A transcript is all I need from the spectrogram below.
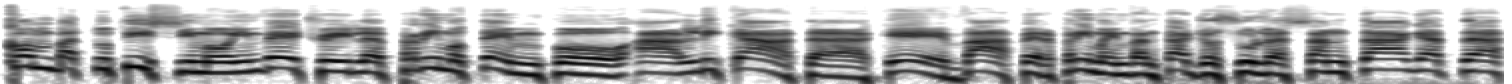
Combattutissimo invece il primo tempo a Licata che va per prima in vantaggio sul Sant'Agata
